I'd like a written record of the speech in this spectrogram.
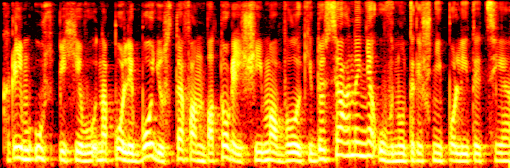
Крім успіхів на полі бою, Стефан Баторій ще й мав великі досягнення у внутрішній політиці.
